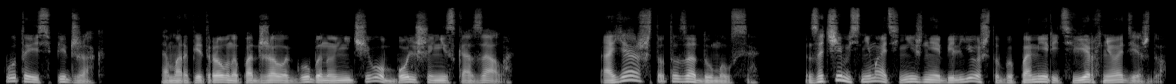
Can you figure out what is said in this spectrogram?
кутаясь в пиджак. Тамара Петровна поджала губы, но ничего больше не сказала. А я что-то задумался. Зачем снимать нижнее белье, чтобы померить верхнюю одежду?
